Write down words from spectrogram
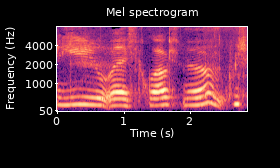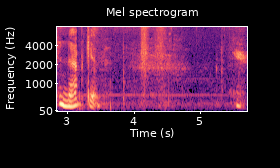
You is close them. Where's your napkin? Here.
